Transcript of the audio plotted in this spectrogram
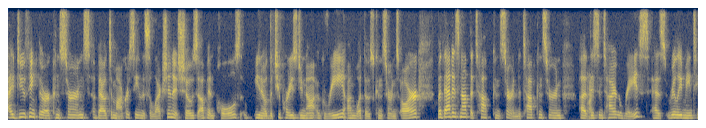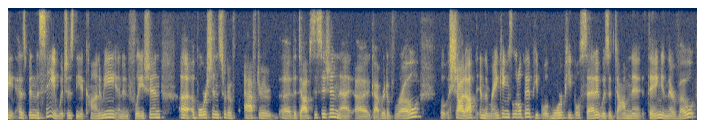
I do think there are concerns about democracy in this election. It shows up in polls. You know, the two parties do not agree on what those concerns are, but that is not the top concern. The top concern uh, right. this entire race has really maintained has been the same, which is the economy and inflation, uh, abortion. Sort of after uh, the Dobbs decision that uh, got rid of Roe, uh, shot up in the rankings a little bit. People, more people said it was a dominant thing in their vote.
